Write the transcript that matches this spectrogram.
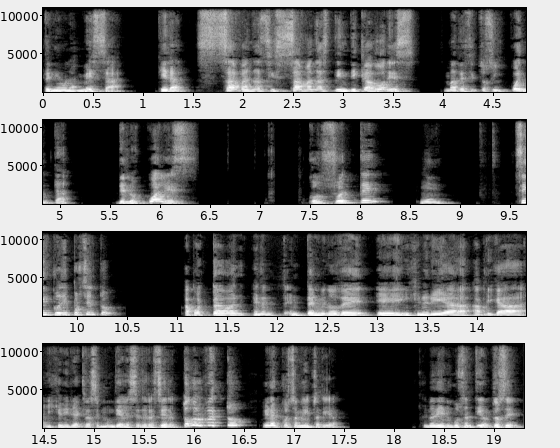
tenía una mesa que era sábanas y sábanas de indicadores, más de 150, de los cuales, con suerte, un 5 o 10% aportaban en, términos de eh, ingeniería aplicada, ingeniería de clase mundial, etcétera, etcétera. Todo el resto eran cosas administrativas. No tenía ningún sentido. Entonces,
